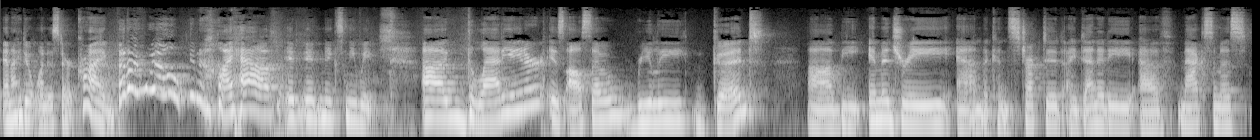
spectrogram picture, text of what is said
And I don't want to start crying, but I will. You know, I have. It, it makes me weep. Uh, Gladiator is also really good. Uh, the imagery and the constructed identity of Maximus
